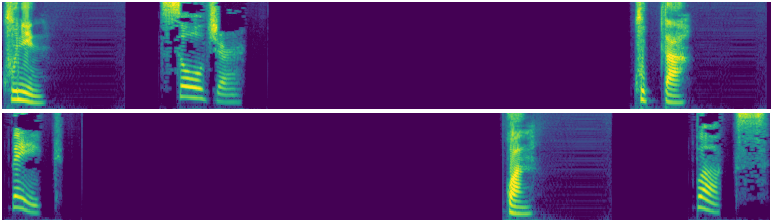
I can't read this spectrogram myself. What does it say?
군인, soldier, 굽다, bake, 관, books,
